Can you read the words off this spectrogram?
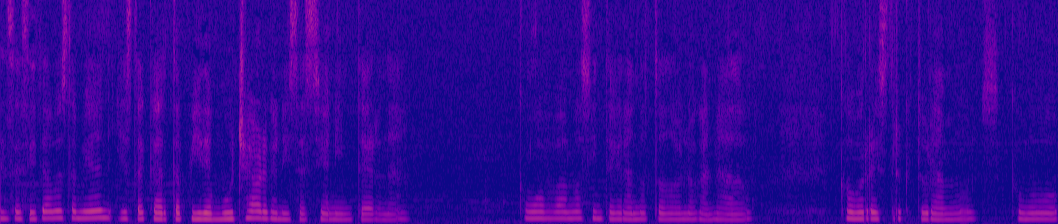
Necesitamos también, y esta carta pide mucha organización interna, cómo vamos integrando todo lo ganado, cómo reestructuramos, cómo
